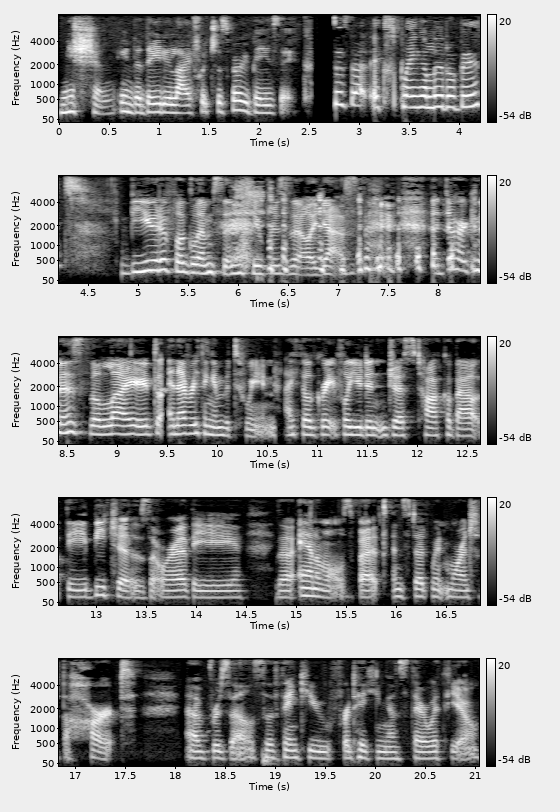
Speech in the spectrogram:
mission in the daily life, which is very basic. Does that explain a little bit? Beautiful glimpse into Brazil. yes. the darkness, the light, and everything in between. I feel grateful you didn't just talk about the beaches or the the animals, but instead went more into the heart of Brazil. So thank you for taking us there with you.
